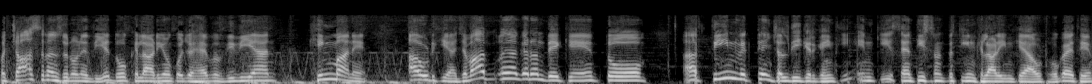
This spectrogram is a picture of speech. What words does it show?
50 रन उन्होंने दिए। दो खिलाड़ियों को जो है, वो विवियन खिंगमा ने आउट किया। जवाब अगर हम देखें तो तीन विकेटें जल्दी गिर गई थी। इनकी सैंतीस रन पे तीन खिलाड़ी इनके आउट हो गए थे।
